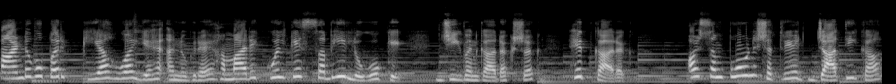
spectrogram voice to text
पांडवों पर किया हुआ यह अनुग्रह हमारे कुल के सभी लोगों के जीवन का रक्षक, हितकारक और संपूर्ण क्षत्रिय जाति का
